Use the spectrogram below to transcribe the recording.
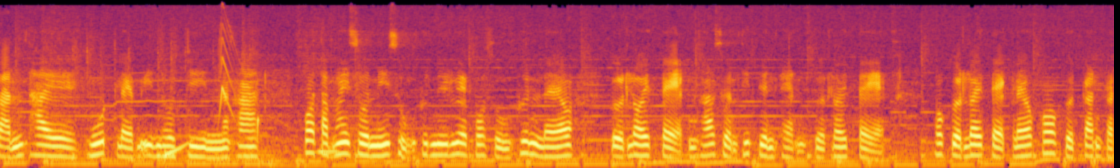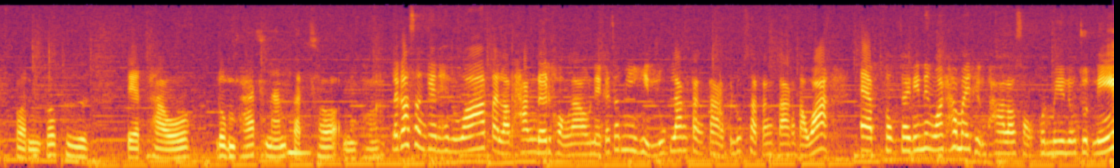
สันไทยมุดแหลมอินโดจีนนะคะ ก็ทำให้โซนนี้สูงขึ้นเรื่อยๆพอสูงขึ้นแล้ว เกิดรอยแตกนะคะ ส่วนที่เป็นแผ่นเกิดรอยแตกพอเกิดรอยแตกแล้วก็เกิดการกัดกร่อนก็คือแดดเผาลมพัดน้ำกัดเซาะนะคะ แล้วก็สังเกตเห็นว่าแต่ละทางเดินของเราเนี่ยก็จะมีหินรูปร่างต่างๆ เป็นรูปสัตว์ต่างๆ แต่ว่าแอบตกใจนิดนึงว่าทำไมถึงพาเราสองคนมายืนตรงจุดนี้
